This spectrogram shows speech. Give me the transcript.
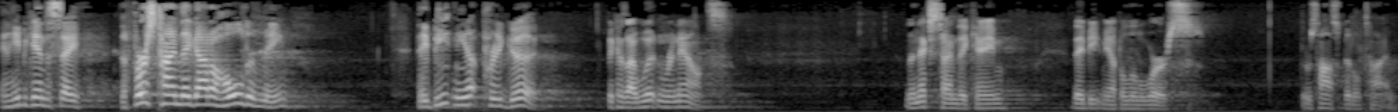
And he began to say, the first time they got a hold of me, they beat me up pretty good because I wouldn't renounce. The next time they came, they beat me up a little worse. There was hospital time.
